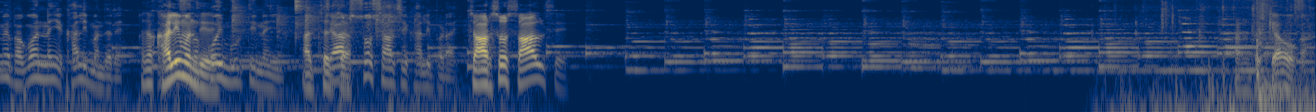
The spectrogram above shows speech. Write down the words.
में भगवान नहीं है खाली मंदिर है। अच्छा खाली मंदिर है? कोई मूर्ति नहीं है। अच्छा चार अच्छा सौ साल से खाली पड़ा है। चार सौ साल से? अंदर क्या होगा?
